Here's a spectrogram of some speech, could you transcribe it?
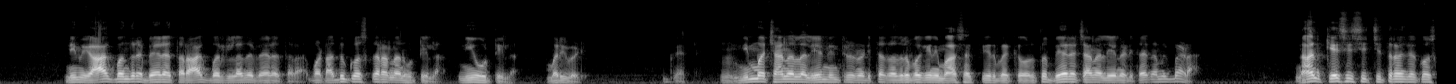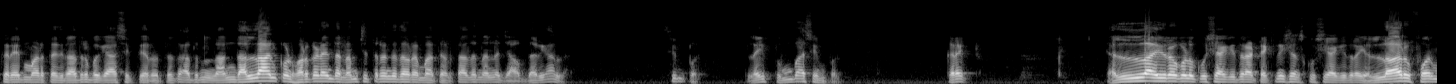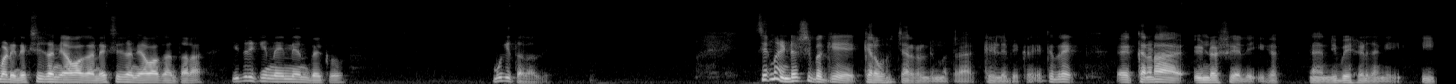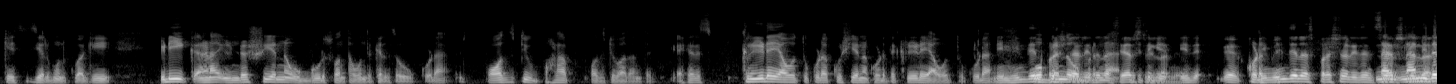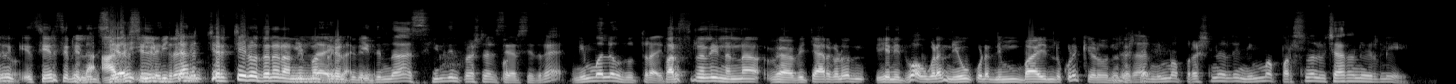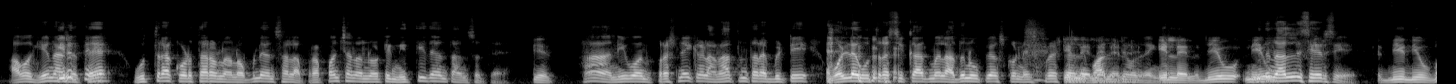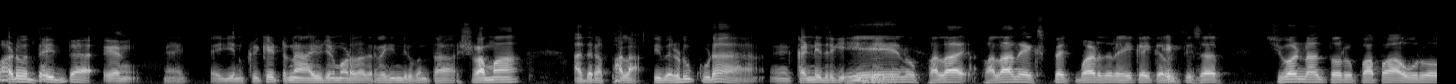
ನಿಮಗೆ ಆಗಿ ಬಂದರೆ ಬೇರೆ ಥರ ಆಗಿ ಬರಲಿಲ್ಲ ಅಂದರೆ ಬೇರೆ ಥರ. ಬಟ್ ಅದಕ್ಕೋಸ್ಕರ ನಾನು ಹುಟ್ಟಿಲ್ಲ. ನೀವು ಹುಟ್ಟಿಲ್ಲ. ಮರಿಬೇಡಿ. ನಿಮ್ಮ ಚಾನಲಲ್ಲಿ ಏನು ಇಂಟರ್ವ್ಯೂ ನಡೀತದೆ ಅದ್ರ ಬಗ್ಗೆ ನಿಮ್ಮ ಆಸಕ್ತಿ ಇರಬೇಕು ಹೊರತು ಬೇರೆ ಚಾನಲ್ ಏನು ನಡೀತಾ ಇದೆ ನಮಗೆ ಬೇಡ. ನಾನು ಕೆ ಸಿ ಸಿ ಚಿತ್ರರಂಗಕ್ಕೋಸ್ಕರ ಏನು ಮಾಡ್ತಾ ಇದ್ದೀನಿ ಅದ್ರ ಬಗ್ಗೆ ಆಸಕ್ತಿ ಇರುತ್ತದೆ ಅದನ್ನು ನಂದಲ್ಲ ಅಂದ್ಕೊಂಡು ಹೊರಗಡೆಯಿಂದ ನಮ್ಮ ಚಿತ್ರರಂಗದವರೇ ಮಾತಾಡ್ತಾ ಅದು ನನ್ನ ಜವಾಬ್ದಾರಿ ಅಲ್ಲ. ಸಿಂಪಲ್ ಲೈಫ್ ತುಂಬ ಸಿಂಪಲ್ ಕರೆಕ್ಟ್ ಎಲ್ಲ ಹೀರೋಗಳು ಖುಷಿಯಾಗಿದ್ರೆ ಟೆಕ್ನಿಷಿಯನ್ಸ್ ಖುಷಿಯಾಗಿದ್ರೆ, ಎಲ್ಲರೂ ಫೋನ್ ಮಾಡಿ ನೆಕ್ಸ್ಟ್ ಸೀಸನ್ ಯಾವಾಗ ನೆಕ್ಸ್ಟ್ ಸೀಸನ್ ಯಾವಾಗ ಅಂತಾರ. ಇದಕ್ಕಿನ್ನ ಇನ್ನೇನು ಬೇಕು? ಮುಗೀತಲ್ಲ ಅಲ್ಲಿ. ಸಿನಿಮಾ ಇಂಡಸ್ಟ್ರಿ ಬಗ್ಗೆ ಕೆಲವು ವಿಚಾರಗಳು ನಿಮ್ಮ ಹತ್ರ ಕೇಳಲೇಬೇಕು. ಯಾಕಂದರೆ ಕನ್ನಡ ಇಂಡಸ್ಟ್ರಿಯಲ್ಲಿ ಈಗ ನೀವೇ ಹೇಳ್ದಂಗೆ ಈ ಕೆ ಸಿ ಸಿ ಎಲ್ ಮೂಲಕವಾಗಿ ಇಡೀ ಕನ್ನಡ ಇಂಡಸ್ಟ್ರಿಯನ್ನು ಒಗ್ಗೂಡಿಸುವಂಥ ಒಂದು ಕೆಲಸವೂ ಕೂಡ ಪಾಸಿಟಿವ್ ಬಹಳ ಪಾಸಿಟಿವ್ ಆದಂಥ ಯಾಕಂದರೆ ಕ್ರೀಡೆ ಯಾವತ್ತೂ ಕೂಡ ಖುಷಿಯನ್ನು ಕೊಡುತ್ತೆ ಕ್ರೀಡೆ ಯಾವತ್ತೂ ಕೂಡ ನಿಮ್ಮ ಹಿಂದಿನ ಒಬ್ಬರಿಂದ ಪ್ರಶ್ನೆಯಲ್ಲಿ ಇದನ್ನ ಒಬ್ಬರನ್ನ ಸೇರಿಸ್ಲಿಲ್ಲ ನೀವು. ಇದೆ ಕೊಡುತ್ತೆ. ನಿಮ್ಮ ಹಿಂದಿನ ಪ್ರಶ್ನೆಯಲ್ಲಿ ಇದನ್ನ ನಾನ್- ನಾನು ಸೇರ್ಸ್ಲಿಲ್ಲ ಇದನ್ನು ನೀವು. ಸೇರಿಸಿರ್ಲಿಲ್ಲ. ಇದನ್ನ ಆದರೆ ಸೇರ್ಸಿ ಈ ವಿಚಾರ ನಿಮ್- ಚರ್ಚೆ ಇರೋದನ್ನ ನಾನು ನಿಮ್ಮ ಇಲ್ಲ, ಹತ್ರ ಇಲ್ಲ. ಹೇಳ್ತಿದ್ದೀನಿ. ಇದನ್ನ ಹಿಂದಿನ ಪ್ರಶ್ನೆಯಲ್ಲಿ ಸೇರಿಸಿದ್ರೆ ನಿಮ್ಮಲ್ಲೇ ಒಂದು ಉತ್ತರ ಆಯ್ತು. ಪರ್ಸನಲಿ ನನ್ನ ವ- ವಿಚಾರಗಳು ಏನಿದ್ವು ಅವುಗಳನ್ನ ನೀವು ಕೂಡ ನಿಮ್ಮ ಬಾಯಿಂದಲೂ ಕೂಡ ಕೇಳೋದು ಸರ್, ನಿಮ್ಮ ಪ್ರಶ್ನೆಯಲ್ಲಿ ನಿಮ್ಮ ಪರ್ಸನಲ್ ವಿಚಾರನೂ ಇರಲಿ. ಅವಾಗ ಏನಾಗುತ್ತೆ? ಉತ್ತರ ಕೊಡ್ತಾರೋ ನಾನು ಒಬ್ಬನೇ ಅನ್ಸಲ್ಲ. ಪ್ರಪಂಚ ನನ್ನ ಒಟ್ಟಿಗೆ ನಿಂತಿದೆ ಅಂತ ಅನ್ಸುತ್ತೆ. ಹಾ ನೀವು ಒಂದು ಪ್ರಶ್ನೆ ಕೇಳಿ ಅನಾಥನ ಥರ ಬಿಟ್ಟು ಒಳ್ಳೆ ಉತ್ತರ ಸಿಕ್ಕಾದ್ಮೇಲೆ ಅದನ್ನು ಉಪಯೋಗಿಸ್ಕೊಂಡು ನೆಕ್ಸ್ಟ್ ಪ್ರಶ್ನೆ ಇಲ್ಲ ಇಲ್ಲ, ಇಲ್ಲ, ಅಂದ್ರೆ ಇಲ್ಲ ಹೆಂಗೆ? ಇಲ್ಲ ಇಲ್ಲ ನೀವು ನೀವು ಇದನ್ನ ಅಲ್ಲಿ ಸೇರಿಸಿ ನೀವು ನೀವು ಮಾಡುವಂಥ ಇಂಥ ಏನು ಕ್ರಿಕೆಟ್ನ ಆಯೋಜನೆ ಮಾಡೋದು ಅದರಲ್ಲಿ ಹಿಂದಿರುವಂಥ ಶ್ರಮ ಅದರ ಫಲ ಇವೆರಡೂ ಕೂಡ ಆ, ಕಣ್ಣೆದುರಿಗೆ ಇದೆ. ಏನು ಫಲ ಫಲಾನ ಎಕ್ಸ್ಪೆಕ್ಟ್ ಮಾಡಿದ್ರೆ ಏಕೈಕ ವ್ಯಕ್ತಿ ಸರ್ ಶಿವಣ್ಣ ಅಂತವ್ರು ಪಾಪ ಅವರು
